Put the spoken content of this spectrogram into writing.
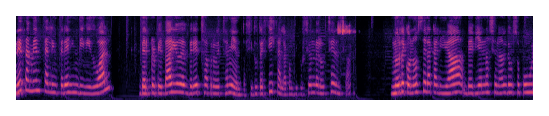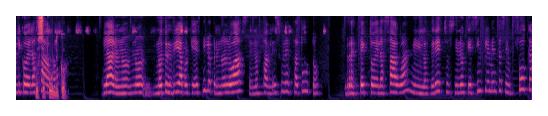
netamente al interés individual del propietario del derecho a aprovechamiento. Si tú te fijas, la Constitución del 80 no reconoce la calidad de bien nacional de uso público de las uso Público. Claro, no, no, no tendría por qué decirlo, pero no lo hace, no establece un estatuto respecto de las aguas ni los derechos, sino que simplemente se enfoca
